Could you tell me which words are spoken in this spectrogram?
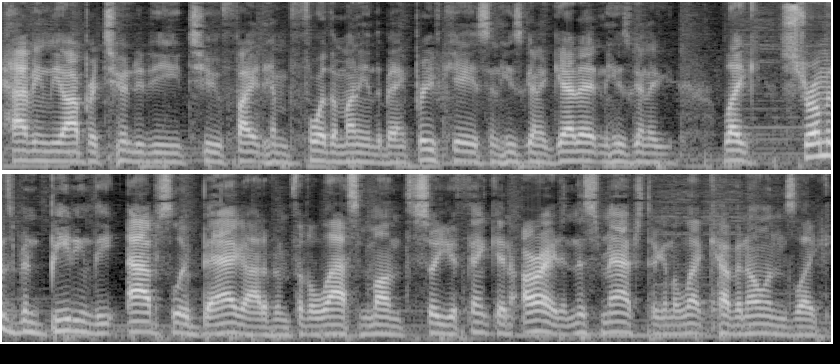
having the opportunity to fight him for the Money in the Bank briefcase, and he's going to get it, and he's going to. Like, Strowman's been beating the absolute bag out of him for the last month. So you're thinking, all right, in this match, they're going to let Kevin Owens, like,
